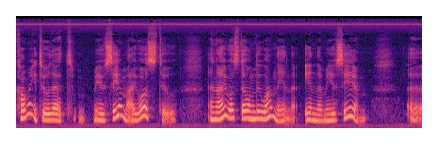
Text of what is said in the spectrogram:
coming to that museum I was to, and I was the only one in in the museum uh,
